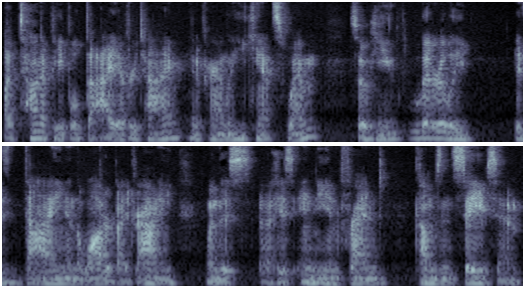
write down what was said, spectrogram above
a ton of people die every time and apparently he can't swim so he literally is dying in the water by drowning when this uh, his Indian friend comes and saves him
